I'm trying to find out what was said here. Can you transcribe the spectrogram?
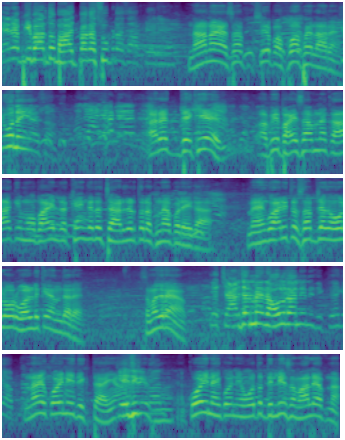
कह रहे अब की बार तो भाजपा का सुपड़ा साफ़ कह रहे हैं। ना ना ऐसा सिर्फ़ अफवाह फैला रहे हैं। क्यों नहीं ऐसा? अरे देखिए अभी भाई साहब ने कहा कि मोबाइल रखेंगे तो चार्जर तो रखना पड़ेगा। महंगवारी तो सब जगह ऑल ओवर वर्ल्ड के अंदर है। समझ रहे हैं आप? क्या चार्जर में राहुल गांधी नहीं दिखते हैं क्या आप? नहीं कोई नहीं दिखता है केजरीवाल? कोई नहीं कोई नहीं वो तो दिल्ली संभाले अपना।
